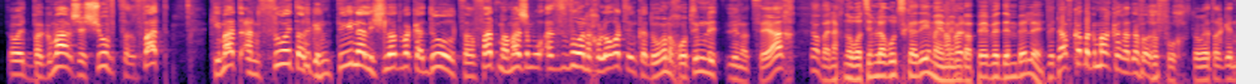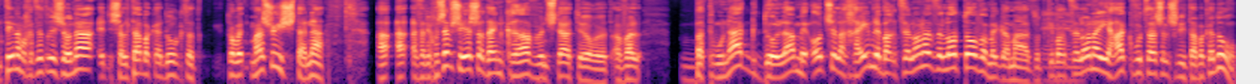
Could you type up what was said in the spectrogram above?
זאת אומרת, בגמר ששוב צרפת כמעט אנסו את ארגנטינה לשלוט בכדור. צרפת ממש אמרו, עזבו, אנחנו לא רוצים כדור, אנחנו רוצים לנצח. טוב, אנחנו רוצים לרוץ קדימה עם אבל- אמבפה ודמבלה. ודווקא בגמר קרה דבר הפוך. זאת אומרת, ארגנטינה מחצית ראשונה שלטה בכדור קצת, זאת אומרת, משהו השתנה. אז אני חושב שיש עדיין קרב בין שתי התיאוריות, אבל בתמונה הגדולה מאוד של החיים, לברצלונה זה לא טוב המגמה הזאת, כי אה. ברצלונה היא הקבוצה של שליטה בכדור.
